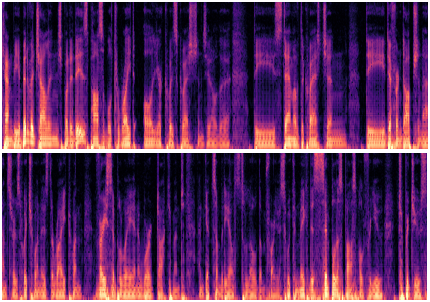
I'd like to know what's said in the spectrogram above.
can be a bit of a challenge, but it is possible to write all your quiz questions. You know the the stem of the question, the different option answers, which one is the right one, very simple way in a Word document and get somebody else to load them for you. So we can make it as simple as possible for you to produce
